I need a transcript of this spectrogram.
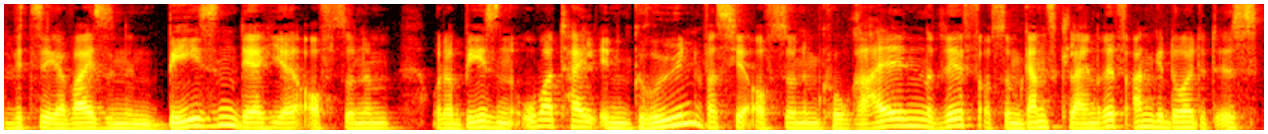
witzigerweise einen Besen, der hier auf so einem, oder Besenoberteil in grün, was hier auf so einem Korallenriff, auf so einem ganz kleinen Riff angedeutet ist.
